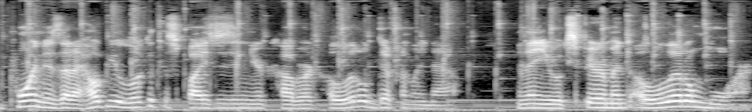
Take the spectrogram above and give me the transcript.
The point is that I hope you look at the spices in your cupboard a little differently now, and that you experiment a little more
